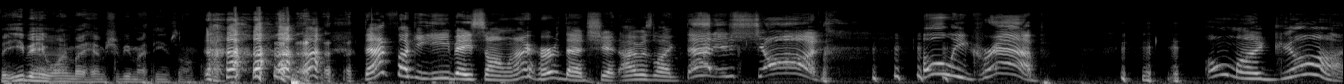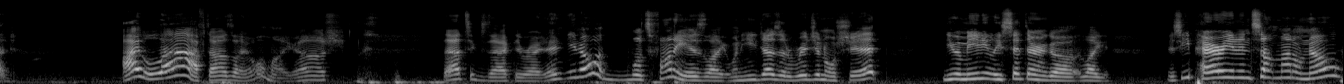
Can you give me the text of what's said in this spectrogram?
The eBay Uh, one by him should be my theme song. that fucking eBay song, when I heard that shit, I was like, that is Sean! Holy crap! Oh my god! I laughed. I was like, oh my gosh. That's exactly right. And you know what? What's funny is like when he does original shit, you immediately sit there and go like, is he parrying in something I don't know?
